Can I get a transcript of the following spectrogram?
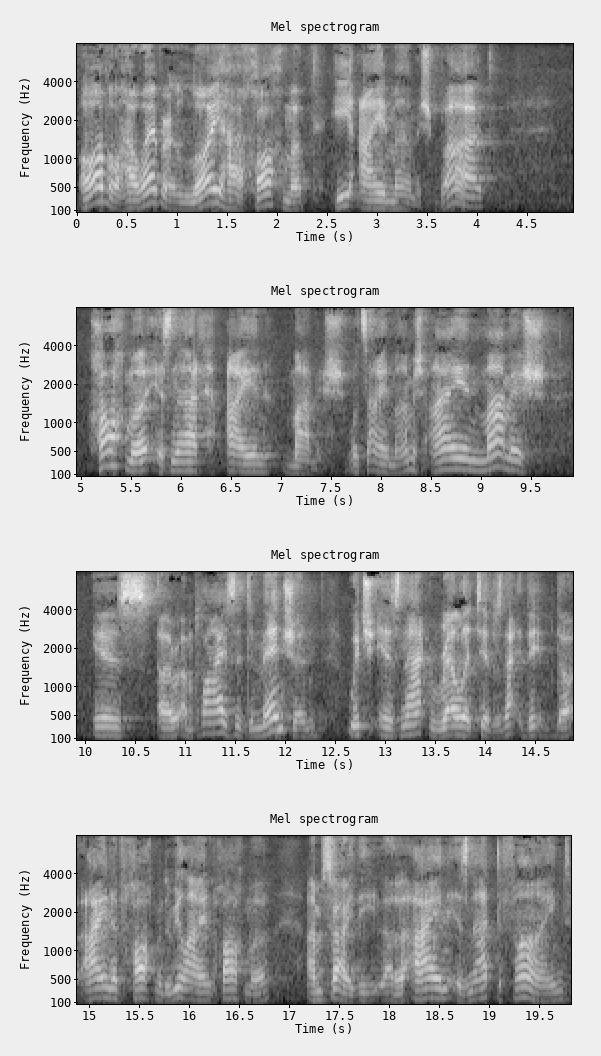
However, loy ha-chochma he ayin mamish. But chochma is not ayin mamish. What's ayin mamish? Ayin mamish is uh, implies a dimension which is not relative. Not, the, the ayin of chochma, the real ayin of chochma, I'm sorry, the uh, ayin is not defined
